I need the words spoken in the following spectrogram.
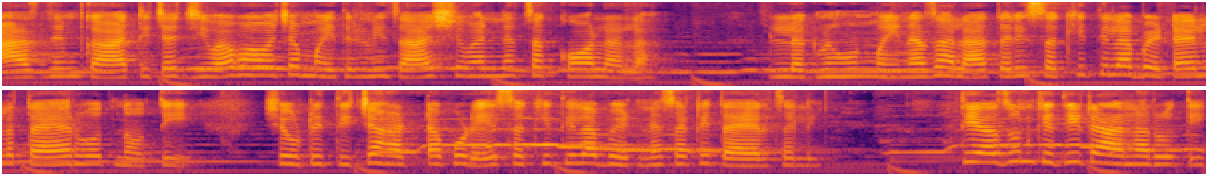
आज नेमका तिच्या जीवाभावाच्या मैत्रिणीचा शिवान्याचा कॉल आला. लग्न होऊन महिना झाला तरी सखी तिला भेटायला तयार होत नव्हती. शेवटी तिच्या हट्टापुढे सखी तिला भेटण्यासाठी तयार झाली. ती अजून किती टाळणार होती?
